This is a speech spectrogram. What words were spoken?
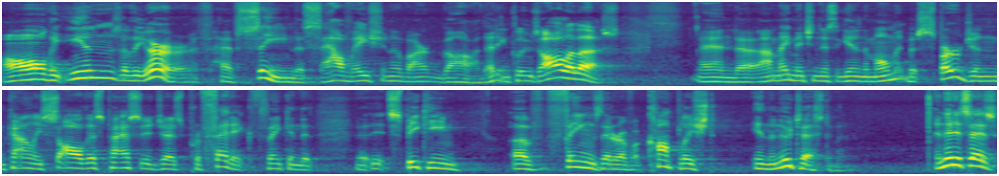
All the ends of the earth have seen the salvation of our God. That includes all of us. And uh, I may mention this again in a moment, but Spurgeon kindly saw this passage as prophetic, thinking that uh, it's speaking of things that are accomplished in the New Testament. And then it says,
